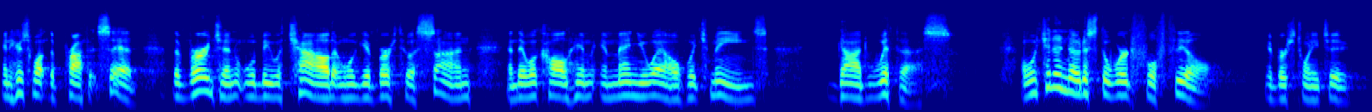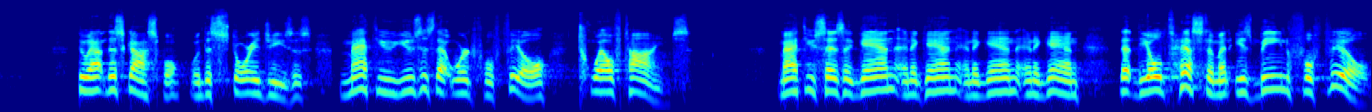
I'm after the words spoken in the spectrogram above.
And here's what the prophet said The virgin will be with child and will give birth to a son, and they will call him Emmanuel, which means God with us. I want you to notice the word fulfill in verse 22. Throughout this gospel, with this story of Jesus, Matthew uses that word fulfill 12 times. Matthew says again and again and again and again that the Old Testament is being fulfilled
